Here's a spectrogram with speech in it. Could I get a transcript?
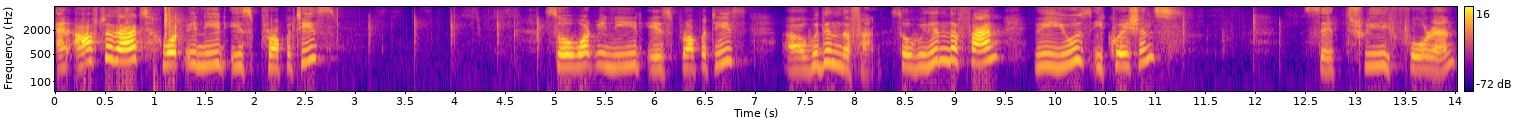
and after that what we need is properties. So, what we need is properties uh, within the fan. So, within the fan we use equations say 3, 4 and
